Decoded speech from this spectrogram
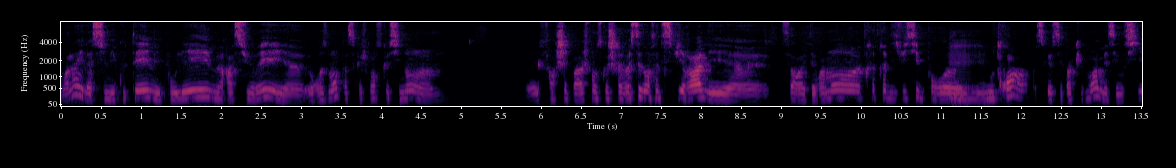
voilà, il a su m'écouter, m'épauler, me rassurer, et euh, heureusement, parce que je pense que sinon, euh, euh, enfin, je sais pas, je pense que je serais restée dans cette spirale et ça aurait été vraiment très très difficile pour mmh. nous trois, hein, parce que c'est pas que moi, mais c'est aussi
